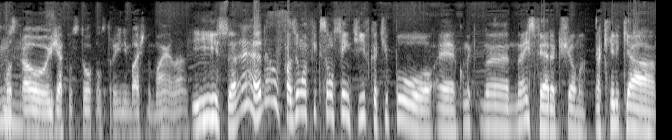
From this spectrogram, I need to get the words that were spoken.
Mostrar o Jacques Cousteau construindo embaixo do mar lá. Isso, é, não, fazer uma ficção científica, tipo, é, como é que, não é, não é esfera que chama, aquele que a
